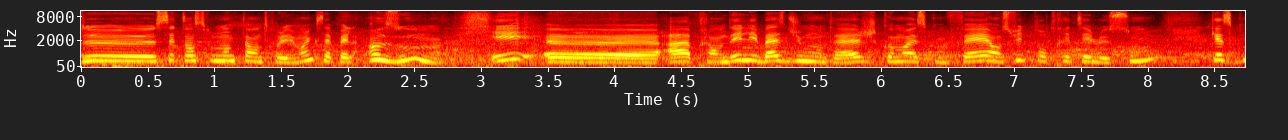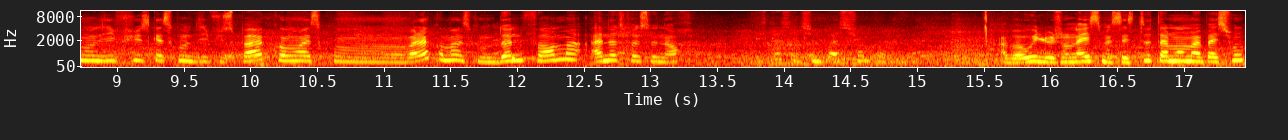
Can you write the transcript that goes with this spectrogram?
de cet instrument que tu as entre les mains qui s'appelle un zoom et euh, à appréhender les bases du montage. Comment est-ce qu'on fait ensuite pour traiter le son? Qu'est-ce qu'on diffuse, qu'est-ce qu'on ne diffuse pas? Comment est-ce qu'on voilà, est-ce qu'on donne forme à notre sonore? C'est une passion pour vous ah bah oui, le journalisme, c'est totalement ma passion.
